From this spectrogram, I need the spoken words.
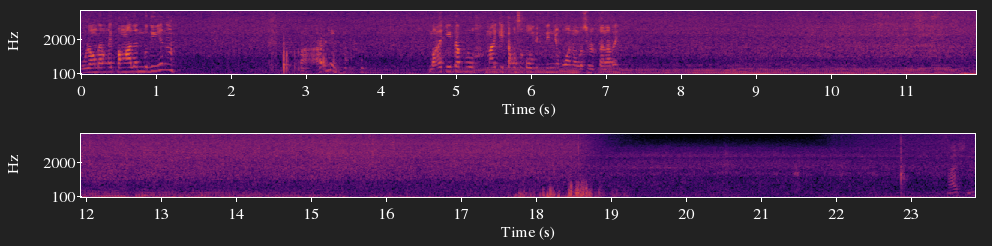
Kulang na lang kay pangalan mo diyan ah. Maaari. Makikita po, makikita ko sa comment ninyo kung anong resulta na rin. Ayos na.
